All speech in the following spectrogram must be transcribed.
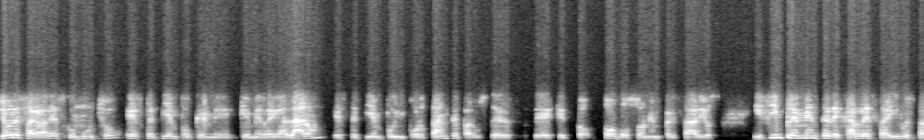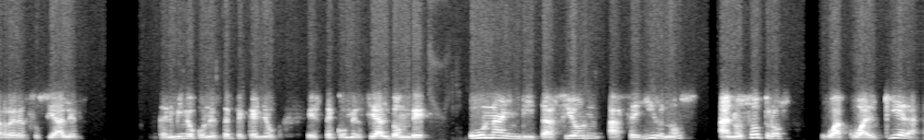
Yo les agradezco mucho este tiempo que me, que me regalaron, este tiempo importante para ustedes. Sé que todos son empresarios y simplemente dejarles ahí nuestras redes sociales. Termino con este pequeño este, comercial donde una invitación a seguirnos a nosotros o a cualquiera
